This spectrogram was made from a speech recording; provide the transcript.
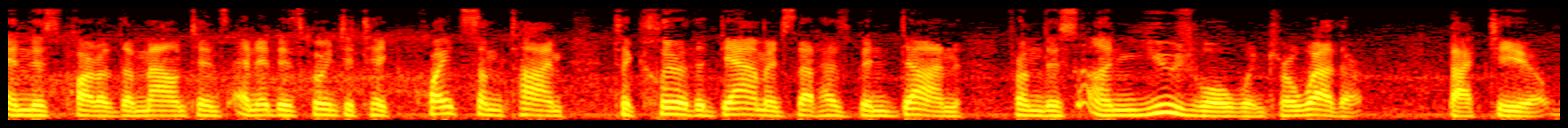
in this part of the mountains, and it is going to take quite some time to clear the damage that has been done from this unusual winter weather. Back to you.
